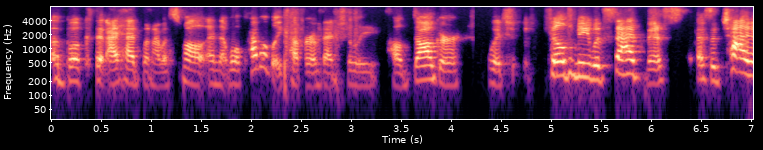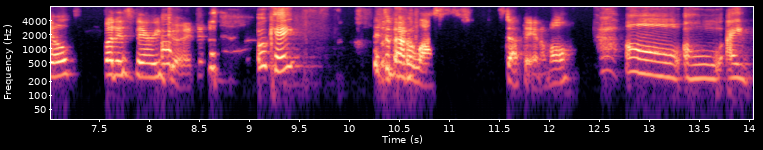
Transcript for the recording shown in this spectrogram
a book that i had when i was small and that we'll probably cover eventually called dogger which filled me with sadness as a child but is very Oh. good Okay. It's about a lost stuffed animal Oh, oh, I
